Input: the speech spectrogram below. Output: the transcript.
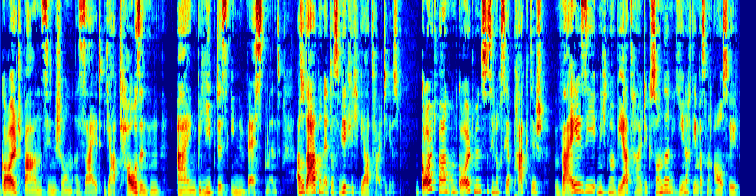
Goldbahnen sind schon seit Jahrtausenden ein beliebtes Investment. Also da hat man etwas wirklich Werthaltiges. Goldbahn und Goldmünzen sind auch sehr praktisch, weil sie nicht nur werthaltig, sondern je nachdem, was man auswählt,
